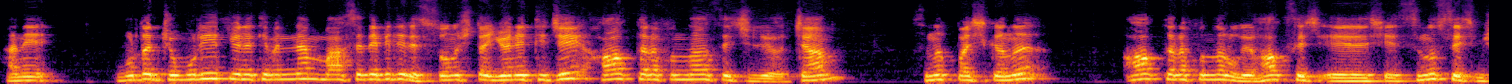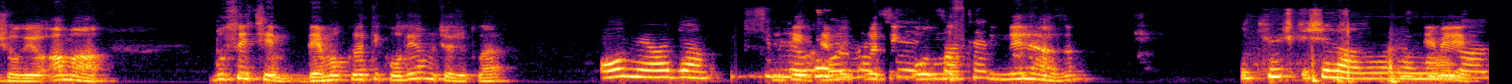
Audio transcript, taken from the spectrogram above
Hani burada Cumhuriyet yönetiminden bahsedebiliriz. Sonuçta yönetici halk tarafından seçiliyor. Can sınıf başkanı halk tarafından oluyor. Halk seç, e, şey sınıf seçmiş oluyor ama bu seçim demokratik oluyor mu çocuklar? Olmuyor hocam. kişi Peki bile oy demokratik olması zaten için ne lazım? 2-3 kişi lazım hocam. Evet. en az,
